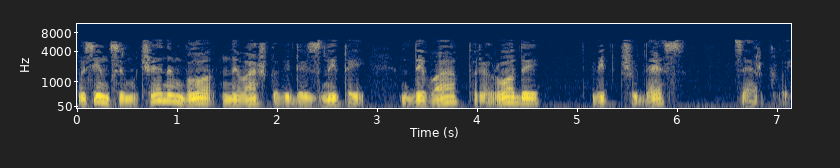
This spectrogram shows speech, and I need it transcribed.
Усім цим ученим було неважко відрізнити дива природи від чудес церкви.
